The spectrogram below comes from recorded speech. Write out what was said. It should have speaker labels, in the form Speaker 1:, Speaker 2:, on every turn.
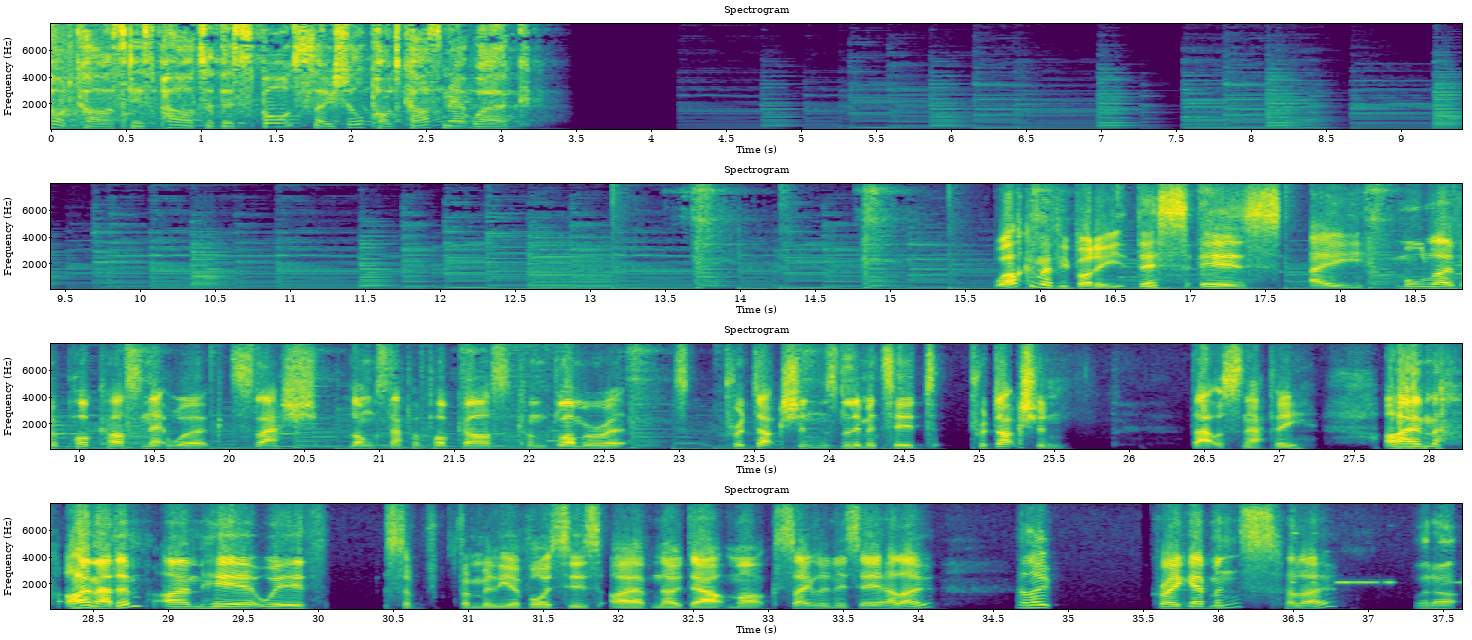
Speaker 1: podcast is part of the Sports Social Podcast Network.
Speaker 2: Welcome, everybody. This is a MaulOver Podcast Network slash Long Snapper Podcast Conglomerate Productions Limited production. That was snappy. I'm I'm Adam. I'm here with some familiar voices. I have no doubt. Mark Salin is here. Hello.
Speaker 3: Hello.
Speaker 2: Craig Edmonds. Hello.
Speaker 3: What up?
